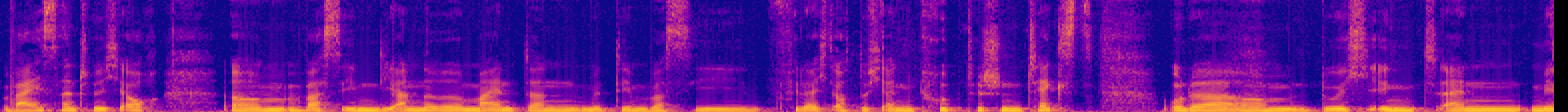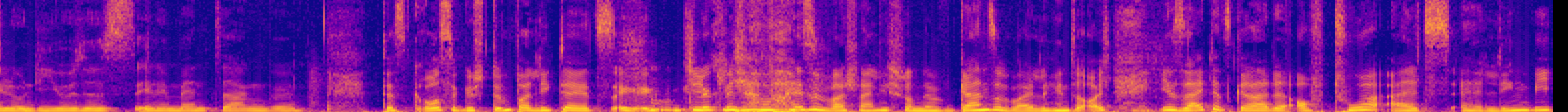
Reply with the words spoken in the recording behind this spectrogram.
weiß natürlich auch, ähm, was eben die andere meint dann mit dem, was sie vielleicht auch durch einen kryptischen Text oder ähm, durch irgendein melodiöses Element sagen will. Das große Gestümper liegt ja jetzt äh, glücklicherweise wahrscheinlich schon eine ganze Weile hinter euch. Ihr seid jetzt gerade auf Tour als äh, Lingby.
